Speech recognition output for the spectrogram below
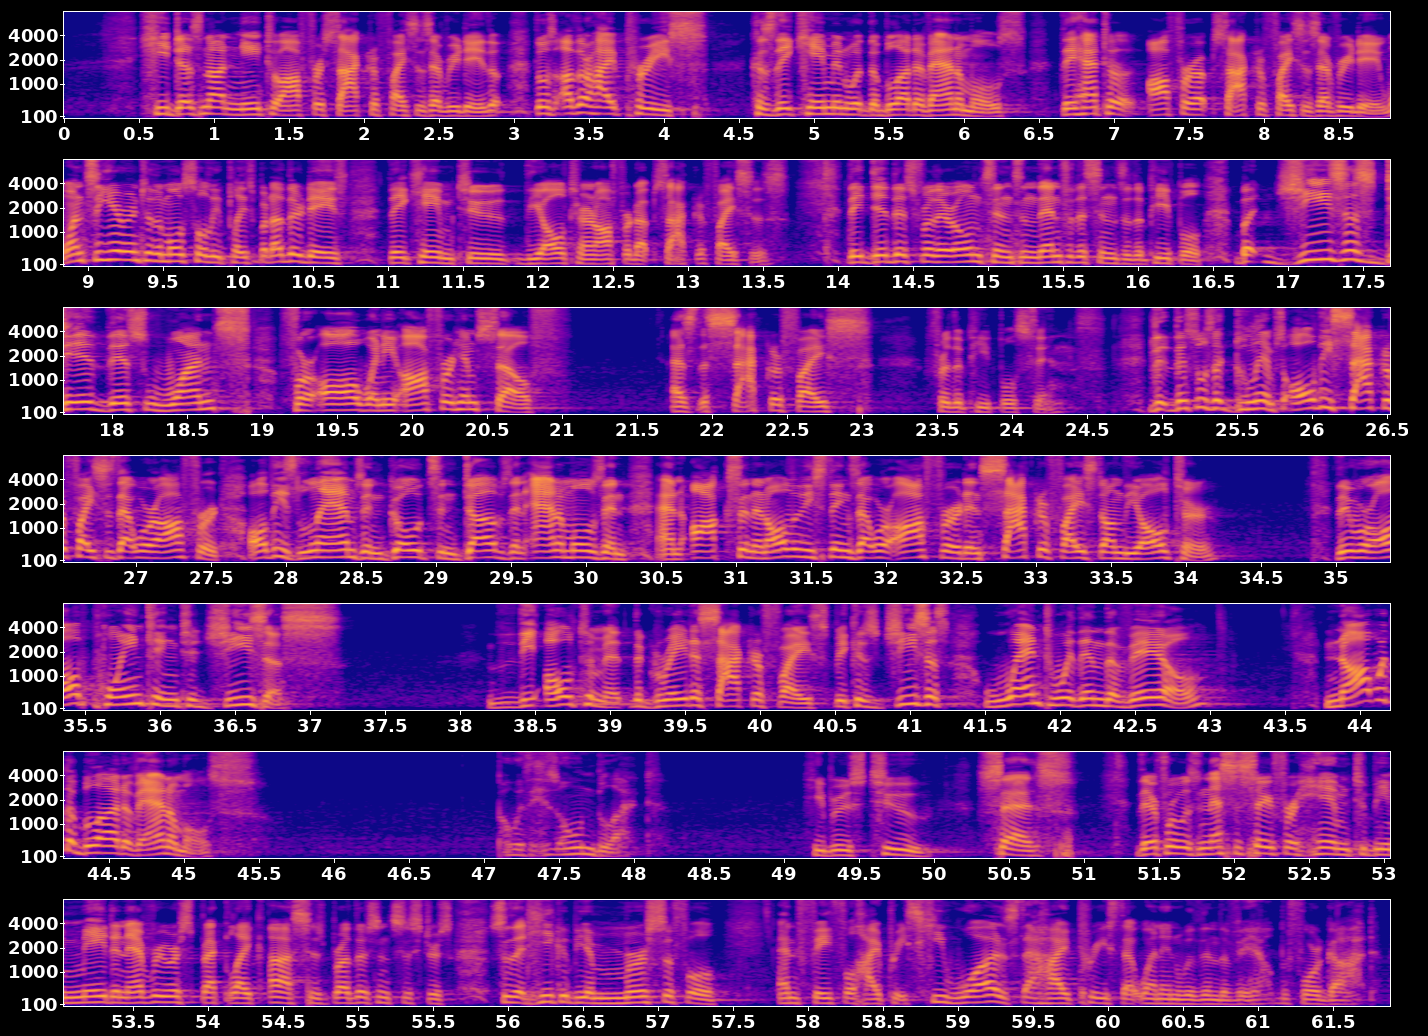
he does not need to offer sacrifices every day. Those other high priests, because they came in with the blood of animals, they had to offer up sacrifices every day. Once a year into the most holy place, but other days they came to the altar and offered up sacrifices. They did this for their own sins and then for the sins of the people. But Jesus did this once for all when he offered himself as the sacrifice for the people's sins. This was a glimpse. All these sacrifices that were offered, all these lambs and goats and doves and animals and, and oxen and all of these things that were offered and sacrificed on the altar, they were all pointing to Jesus the ultimate, the greatest sacrifice, because Jesus went within the veil, not with the blood of animals, but with his own blood. Hebrews 2 says, Therefore, it was necessary for him to be made in every respect like us, his brothers and sisters, so that he could be a merciful and faithful high priest. He was the high priest that went in within the veil before God.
